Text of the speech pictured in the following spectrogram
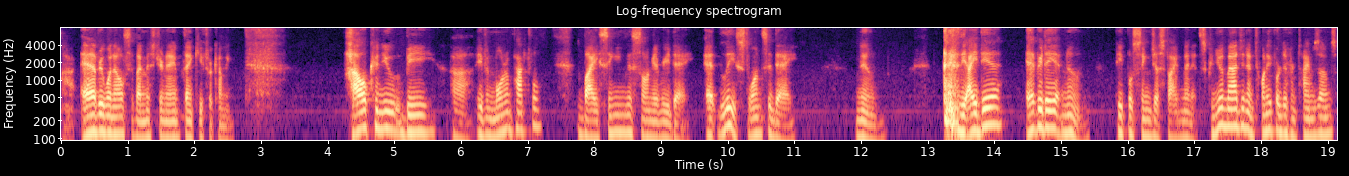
Uh, everyone else, if I missed your name, thank you for coming. How can you be uh, even more impactful? By singing this song every day at least once a day noon. The idea every day at noon people sing just five minutes. Can you imagine in 24 different time zones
